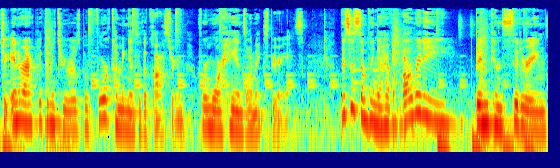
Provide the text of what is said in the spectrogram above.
to interact with the materials before coming into the classroom for a more hands on experience. This is something I have already been considering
